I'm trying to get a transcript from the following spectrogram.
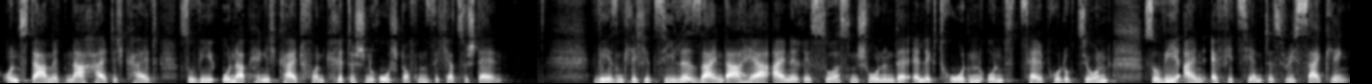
und damit Nachhaltigkeit sowie Unabhängigkeit von kritischen Rohstoffen sicherzustellen. Wesentliche Ziele seien daher eine ressourcenschonende Elektroden- und Zellproduktion sowie ein effizientes Recycling.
